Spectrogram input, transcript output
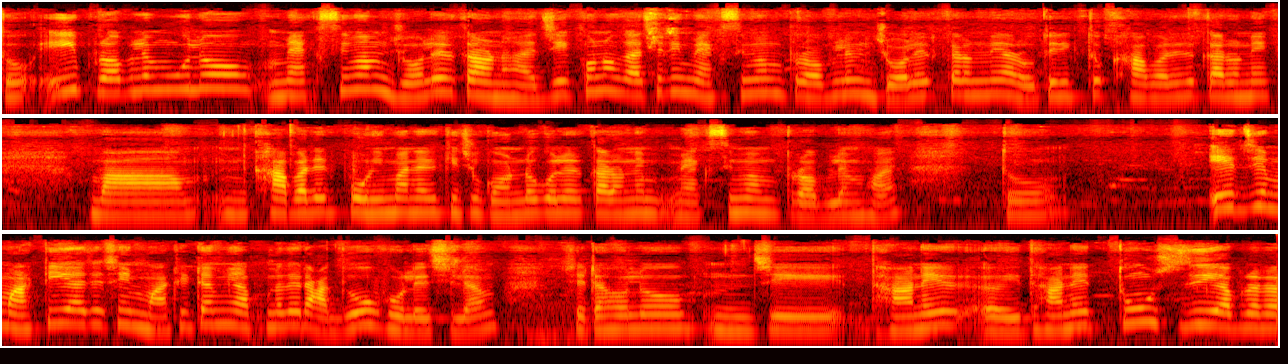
তো এই প্রবলেমগুলো ম্যাক্সিমাম জলের কারণে হয়। যে কোনো গাছেরই ম্যাক্সিমাম প্রবলেম জলের কারণে আর অতিরিক্ত খাবারের কারণে বা খাবারের পরিমাণের কিছু গন্ডগোলের কারণে ম্যাক্সিমাম প্রবলেম হয়। তো এর যে মাটি আছে, সেই মাটিটা আমি আপনাদের আগেও বলেছিলাম। সেটা হলো যে ধানের, এই ধানের তুষ দিয়ে আপনারা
